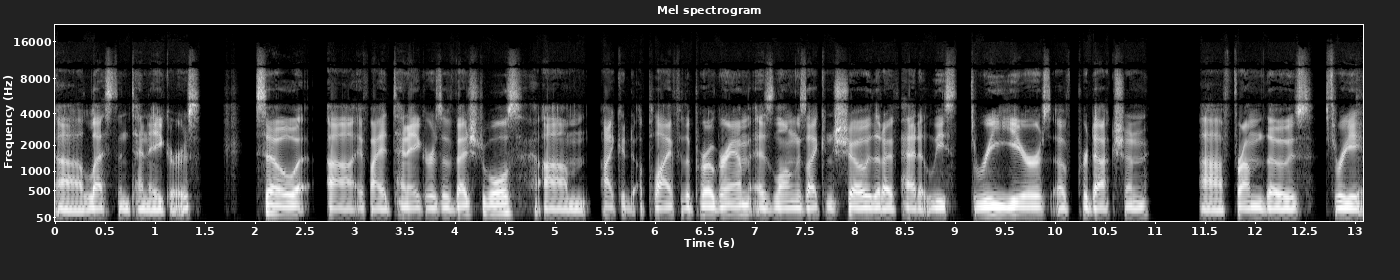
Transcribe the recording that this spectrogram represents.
uh, less than 10 acres. So, uh, if I had 10 acres of vegetables, um, I could apply for the program as long as I can show that I've had at least three years of production uh, from those three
